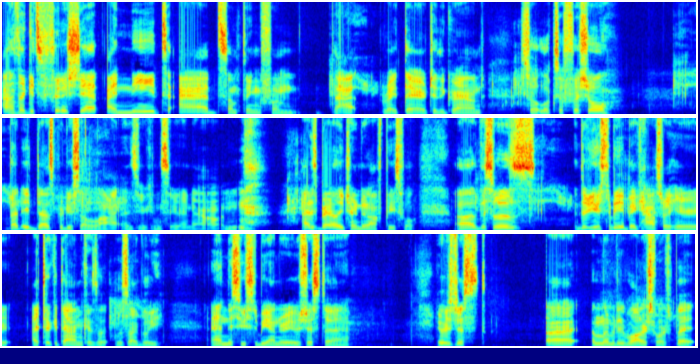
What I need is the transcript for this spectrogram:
I don't think it's finished yet. I need to add something from that right there to the ground so it looks official. But it does produce a lot, as you can see right now. I just barely turned it off peaceful. Uh, this was... There used to be a big house right here. I took it down because it was ugly. And this used to be under it. It was just a it was just uh, unlimited water source. But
